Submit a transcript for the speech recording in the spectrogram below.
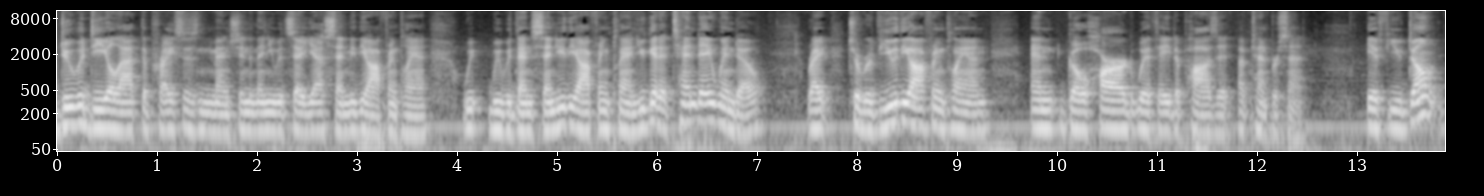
do a deal at the prices mentioned, and then you would say, yes, send me the offering plan. We, we would then send you the offering plan. You get a 10 day window, right, to review the offering plan and go hard with a deposit of 10%. If you don't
